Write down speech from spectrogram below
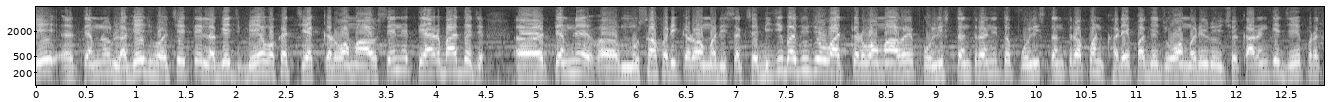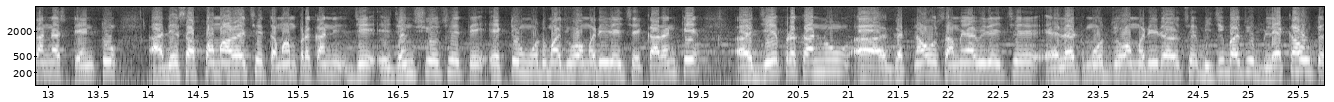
જે તેમનું લગેજ હોય છે તે લગેજ બે વખત ચેક કરવામાં આવશે ને ત્યારબાદ જ તેમને મુસાફરી કરવા મળી શકશે. બીજી બાજુ જો વાત કરવામાં આવે પોલીસ તંત્રની, તો પોલીસ તંત્ર પણ ખડે પગે જોવા મળી રહ્યું છે. કારણ કે જે પ્રકારના સ્ટેન્ડ ટુ આદેશ આપવામાં આવે છે, તમામ પ્રકારની જે એજન્સીઓ છે તે એક્ટિવ મોડમાં જોવા મળી રહી છે. કારણ કે જે પ્રકારનું ઘટનાઓ સામે આવી રહી છે એલર્ટ મોડ જોવા મળી રહ્યો છે. બીજી બાજુ બ્લેકઆઉટ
